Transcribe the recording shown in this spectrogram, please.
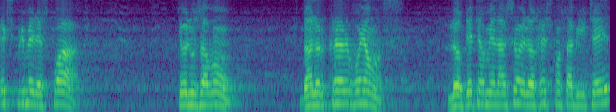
exprimer l'espoir que nous avons dans leur clairvoyance, leur détermination et leur responsabilité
